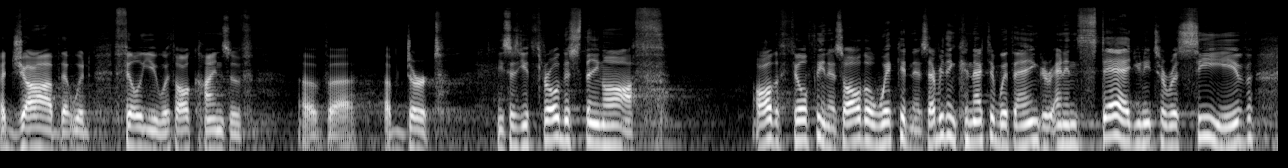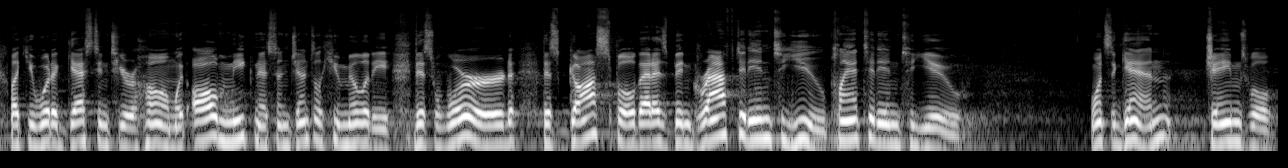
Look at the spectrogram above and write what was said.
a job that would fill you with all kinds of, of, uh, of dirt. He says, You throw this thing off all the filthiness, all the wickedness, everything connected with anger, and instead you need to receive, like you would a guest into your home, with all meekness and gentle humility, this word, this gospel that has been grafted into you, planted into you. Once again, James will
